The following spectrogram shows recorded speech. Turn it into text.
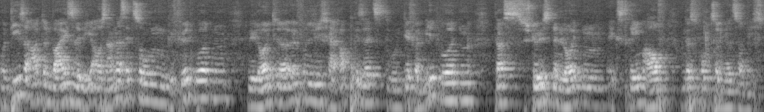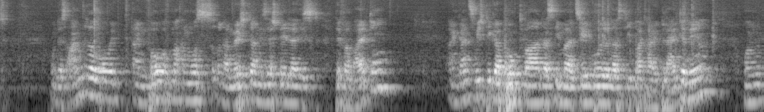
Und diese Art und Weise, wie Auseinandersetzungen geführt wurden, wie Leute öffentlich herabgesetzt und diffamiert wurden, das stößt den Leuten extrem auf und das funktioniert so nicht. Und das andere, wo ich einen Vorwurf machen muss oder möchte an dieser Stelle, ist der Verwaltung. Ein ganz wichtiger Punkt war, dass immer erzählt wurde, dass die Partei pleite wäre. Und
